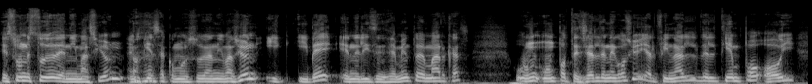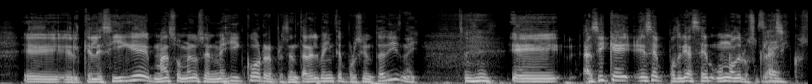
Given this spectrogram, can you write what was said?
Es un estudio de animación, empieza como un estudio de animación y, y ve en el licenciamiento de marcas un, un potencial de negocio y al final del tiempo, hoy, eh, el que le sigue, más o menos en México, representará el 20% de Disney. Eh, así que ese podría ser uno de los clásicos.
